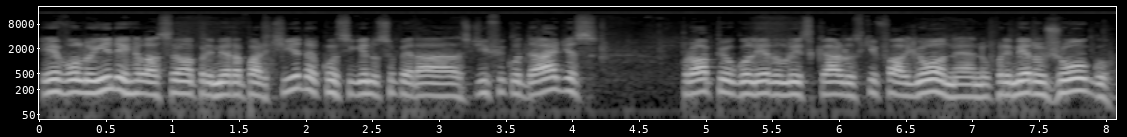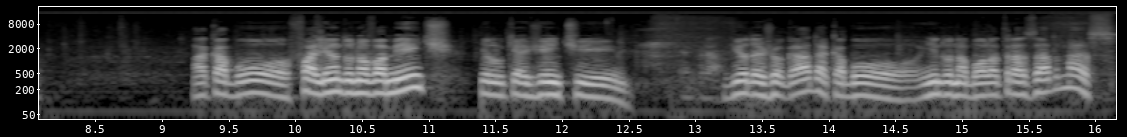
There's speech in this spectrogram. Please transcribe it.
evoluindo em relação à primeira partida, conseguindo superar as dificuldades. O próprio goleiro Luiz Carlos que falhou, né, no primeiro jogo, acabou falhando novamente, pelo que a gente viu da jogada, acabou indo na bola atrasada, mas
